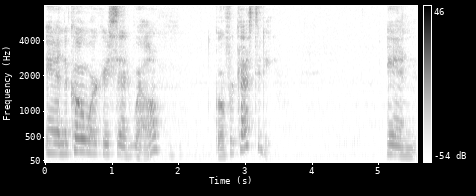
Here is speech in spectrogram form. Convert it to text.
And the co-workers said, well, go for custody. And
